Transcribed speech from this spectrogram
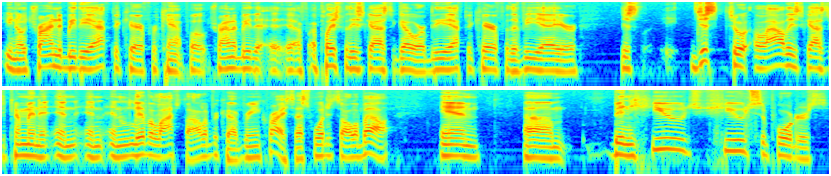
you know, trying to be the aftercare for Camp Hope, trying to be the a, a place for these guys to go, or be the aftercare for the VA, or just just to allow these guys to come in and and, and live a lifestyle of recovery in Christ. That's what it's all about, and um, been huge, huge supporters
